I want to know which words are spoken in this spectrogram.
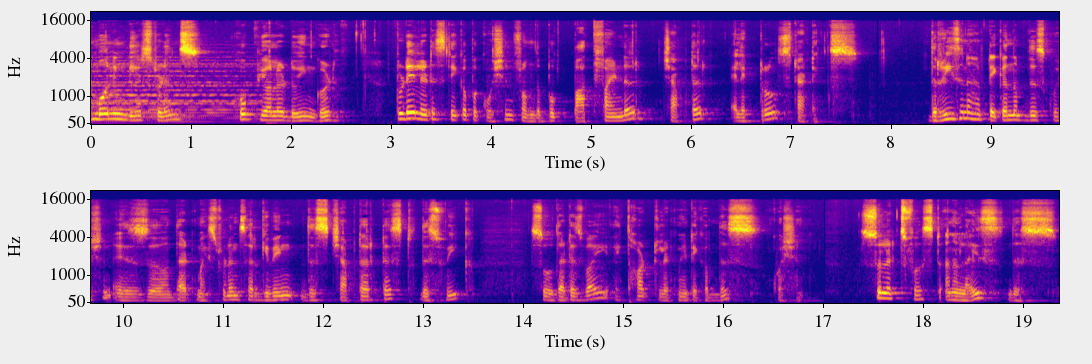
morning, dear students. Hope you all are doing good. Today, let us take up a question from the book Pathfinder, chapter Electrostatics. The reason I have taken up this question is uh, that my students are giving this chapter test this week. So, that is why I thought let me take up this question. So, let's first analyze this.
